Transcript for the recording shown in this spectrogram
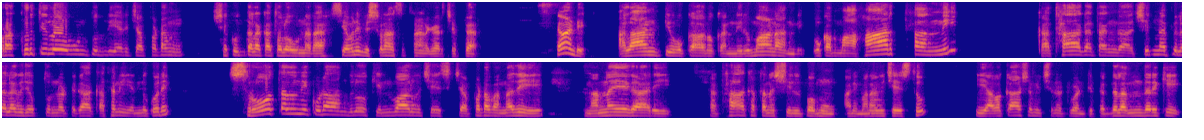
ప్రకృతిలో ఉంటుంది అని చెప్పటం శకుంతల కథలో ఉన్న రహస్యమని విశ్వనాథ సత్యనారాయణ గారు చెప్పారు. ఏమండి? అలాంటి ఒకనొక నిర్మాణాన్ని ఒక మహార్థాన్ని కథాగతంగా చిన్న పిల్లలకు చెప్తున్నట్టుగా కథని ఎన్నుకొని శ్రోతల్ని కూడా అందులోకి ఇన్వాల్వ్ చేసి చెప్పటం అన్నది నన్నయ్య గారి కథాకథన శిల్పము అని మనవి చేస్తూ ఈ అవకాశం ఇచ్చినటువంటి పెద్దలందరికీ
